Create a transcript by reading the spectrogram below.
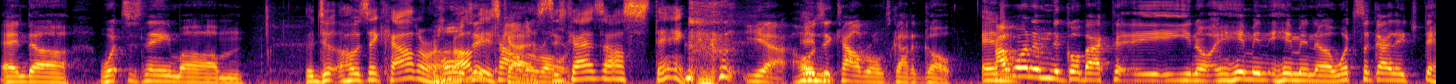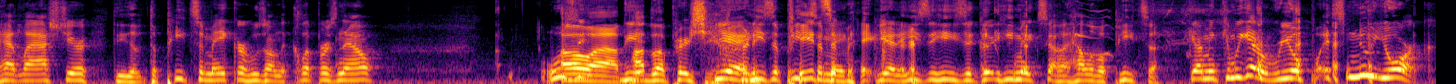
and uh, what's his name? Um, Jose Calderon, all Jose these guys. These guys all stink. yeah, Jose And- Calderon's got to go. and- I want him to go back to you know him and him and uh, what's the guy they, they had last year? The the pizza maker who's on the Clippers now. Who's Oh, uh, the- Pablo Prigioni. Yeah, he's a pizza, Pizza maker. maker. Yeah, he's he's a good. He makes a hell of a pizza. I mean, can we get a real? It's New York.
